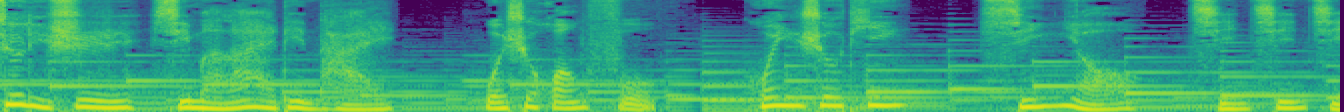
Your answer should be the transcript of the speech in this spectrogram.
这里是喜马拉雅电台，我是黄甫，欢迎收听《心有千千结》。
